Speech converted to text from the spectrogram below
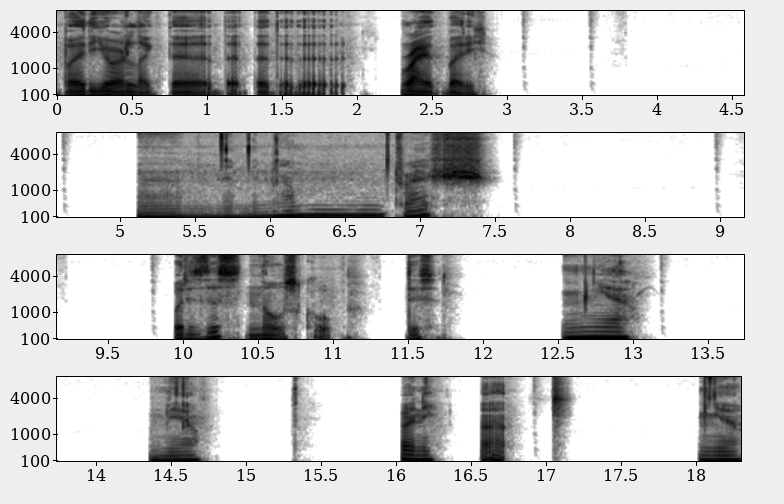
buddy or like the the the the, the riot buddy. Um, num, num, num, trash. What is this? No scope. This. Yeah. Yeah. Funny. Uh. Yeah.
